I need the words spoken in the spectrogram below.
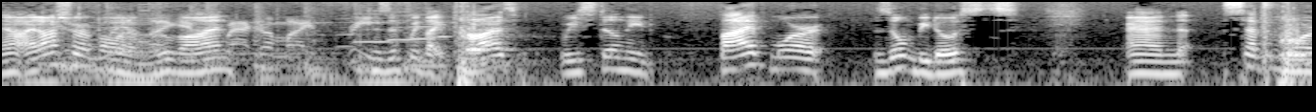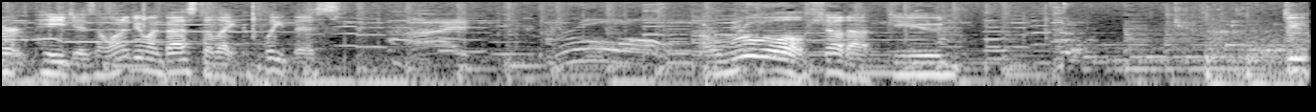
Now, I'm not sure if I want to move on, Back on my feet. because if we like pause, we still need five more zombie doses and seven more pages. I want to do my best to like complete this. I rule. A rule. Shut up, dude. Do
